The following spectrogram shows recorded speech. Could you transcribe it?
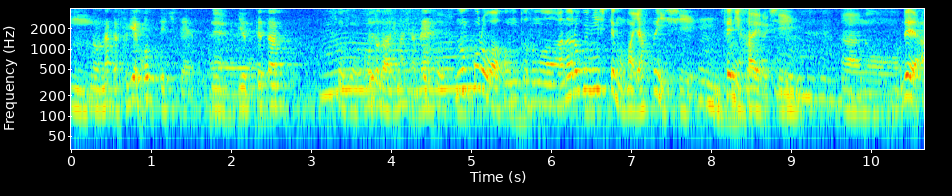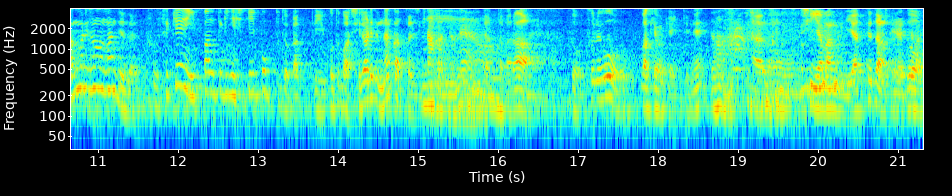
のをなんかすげえ掘ってきてね。言ってたそうそう。ことがありましたね。そうそうその頃は本当そのアナログにしてもまあ安いし、うん。手に入るし、あのであんまりそのなんていうんだ世間一般的にシティポップとかっていう言葉は知られてなかった時期だなかったね。ったから、そうそれをわけわけ言ってね、うんあの 深夜番組でやってたんですけどまね。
